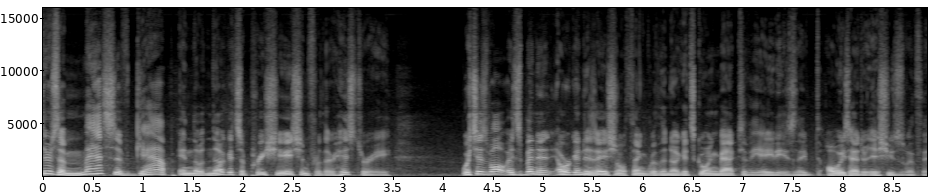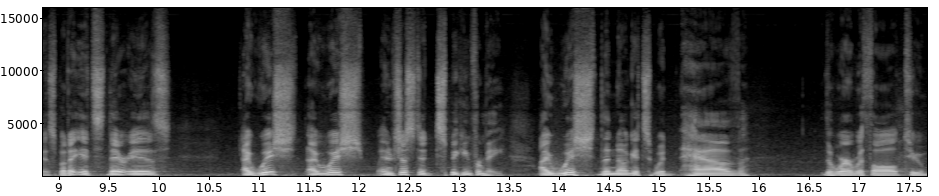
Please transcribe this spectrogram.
There's a massive gap in the Nuggets' appreciation for their history, which is well, it's been an organizational thing for the Nuggets going back to the '80s. They've always had issues with this, but it's there is. I wish, I wish, and just speaking for me, I wish the Nuggets would have the wherewithal to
